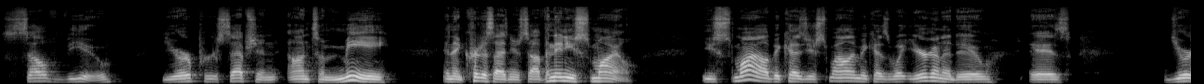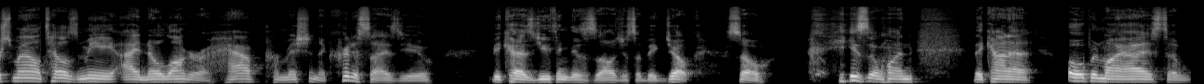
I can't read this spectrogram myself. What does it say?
self view, your perception onto me, and then criticizing yourself, and then you smile. You smile because you're smiling because what you're going to do is your smile tells me I no longer have permission to criticize you because you think this is all just a big joke. So he's the one that kind of opened my eyes to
